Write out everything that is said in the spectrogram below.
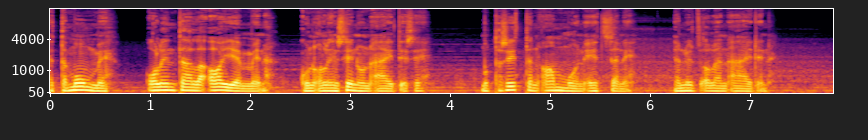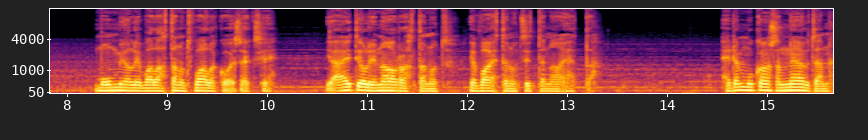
että mummi, olin täällä aiemmin, kun olin sinun äitisi, mutta sitten ammuin itseni ja nyt olen äidin. Mummi oli valahtanut valkoiseksi ja äiti oli naurahtanut ja vaihtanut sitten aihetta. Heidän mukaansa näytän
